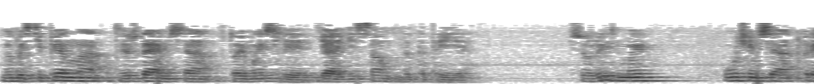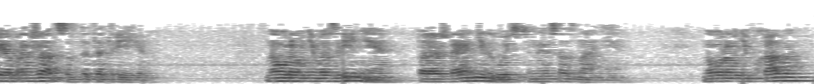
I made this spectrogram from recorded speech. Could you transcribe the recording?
мы постепенно утверждаемся в той мысли «я и сам Дататрия». Всю жизнь мы учимся преображаться в Дататрию на уровне воззрения, порождая недвойственное сознание, на уровне Бхавы,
